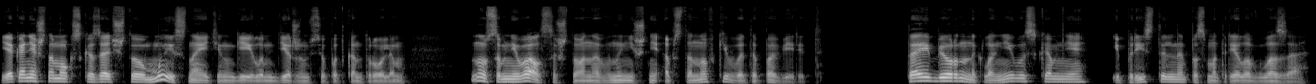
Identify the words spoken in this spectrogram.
Я, конечно, мог сказать, что мы с Найтингейлом держим все под контролем, но сомневался, что она в нынешней обстановке в это поверит. Тайберн наклонилась ко мне и пристально посмотрела в глаза.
